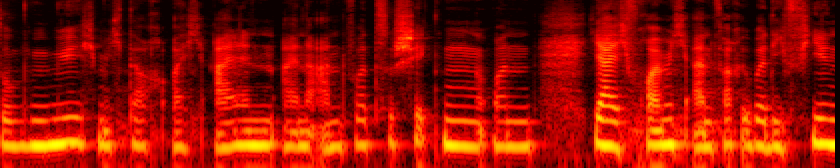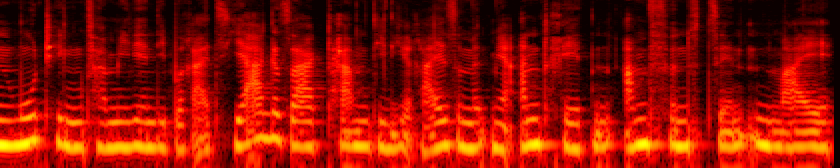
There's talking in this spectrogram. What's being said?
So bemühe ich mich doch, euch allen eine Antwort zu schicken. Und ja, ich freue mich einfach über die vielen mutigen Familien, die bereits Ja gesagt haben, die die Reise mit mir antreten am 15. Mai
